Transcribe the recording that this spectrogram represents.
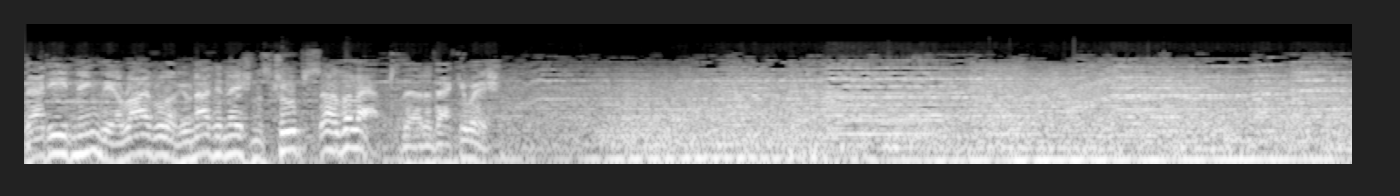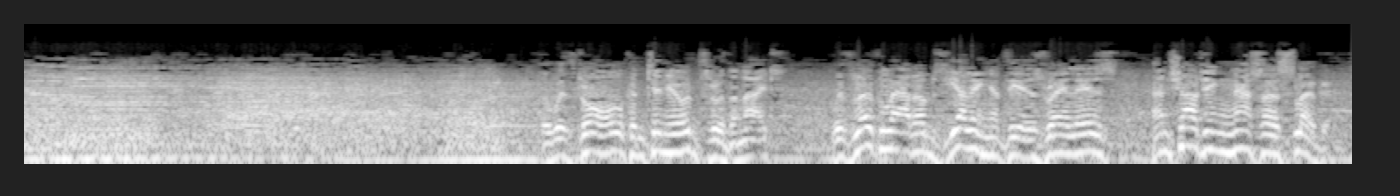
That evening, the arrival of United Nations troops overlapped their evacuation. The withdrawal continued through the night, with local Arabs yelling at the Israelis and shouting Nasser slogans.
